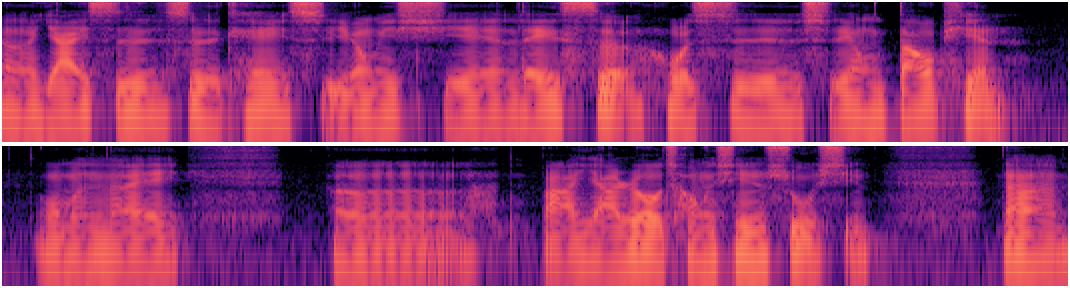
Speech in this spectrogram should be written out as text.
呃，牙医师是可以使用一些镭射，或是使用刀片，我们来呃把牙肉重新塑形。那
